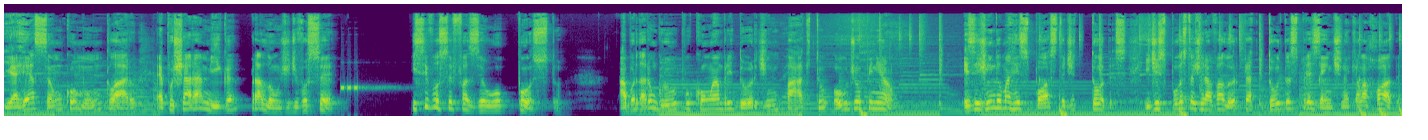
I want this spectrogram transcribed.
e a reação comum, claro, é puxar a amiga para longe de você. E se você fazer o oposto? Abordar um grupo com um abridor de impacto ou de opinião exigindo uma resposta de todas e disposto a gerar valor para todas presentes naquela roda,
